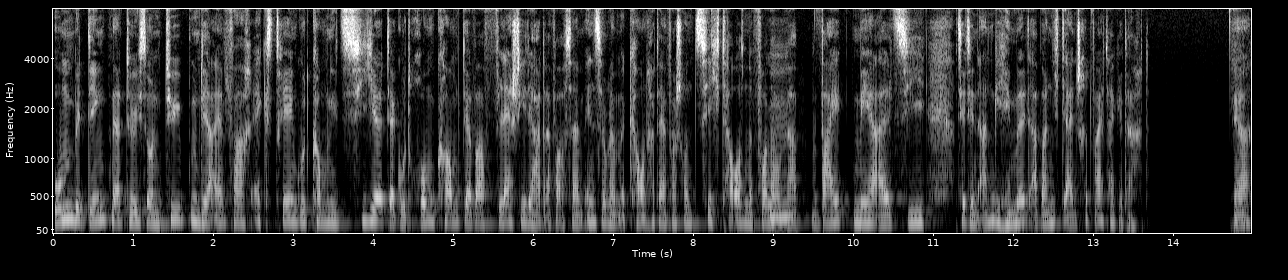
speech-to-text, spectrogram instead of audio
unbedingt natürlich so einen Typen, der einfach extrem gut kommuniziert, der gut rumkommt, der war flashy, der hat einfach auf seinem Instagram-Account, hat er einfach schon zigtausende Follower gehabt, weit mehr als sie. Sie hat ihn angehimmelt, aber nicht einen Schritt weiter gedacht. Ja,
